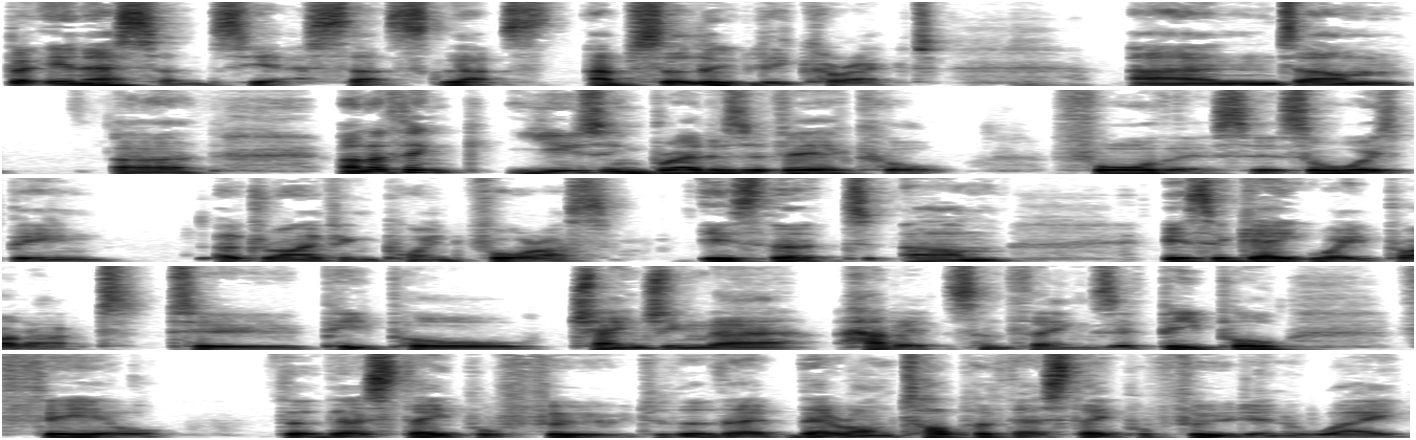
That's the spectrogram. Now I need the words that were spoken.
But in essence, yes, that's that's absolutely correct. And um, uh, and I think using bread as a vehicle for this, it's always been a driving point for us. Is that um, it's a gateway product to people changing their habits and things. If people feel that their staple food, that they're, they're on top of their staple food in a way,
